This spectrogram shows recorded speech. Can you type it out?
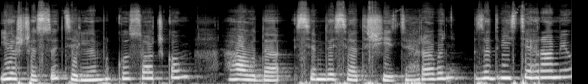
Є ще з суцільним кусочком. Гауда 76 гривень за 200 грамів.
